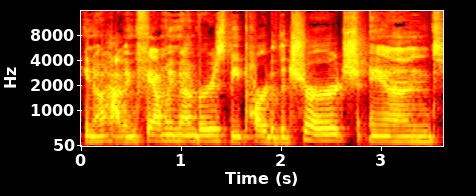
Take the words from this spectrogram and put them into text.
you know, having family members be part of the church. And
